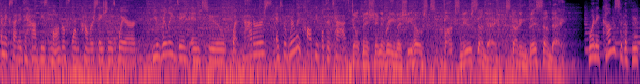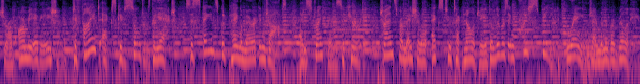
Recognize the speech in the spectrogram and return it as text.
I'm excited to have these longer form conversations where you really dig into what matters and to really call people to task. Don't miss Shannon Bream as she hosts Fox News Sunday, starting this Sunday. When it comes to the future of Army aviation, Defiant X gives soldiers the edge, sustains good paying American jobs, and strengthens security. Transformational X2 technology delivers increased speed, range, and maneuverability.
